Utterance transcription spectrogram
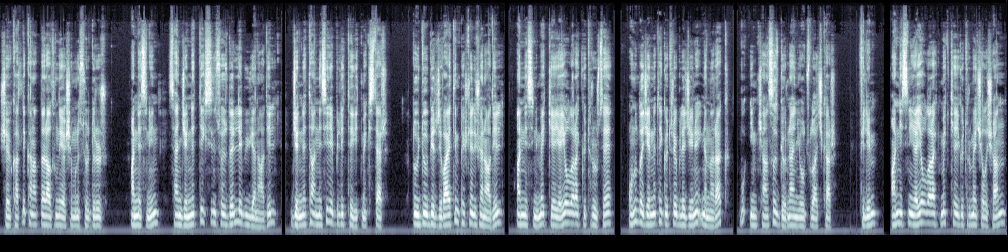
şefkatli kanatları altında yaşamını sürdürür. Annesinin sen cennetliksin sözleriyle büyüyen Adil, cennete annesiyle birlikte gitmek ister. Duyduğu bir rivayetin peşine düşen Adil, annesini Mekke'ye yaya olarak götürürse onu da cennete götürebileceğine inanarak bu imkansız görünen yolculuğa çıkar. Film, annesini yaya olarak Mekke'ye götürmeye çalışan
